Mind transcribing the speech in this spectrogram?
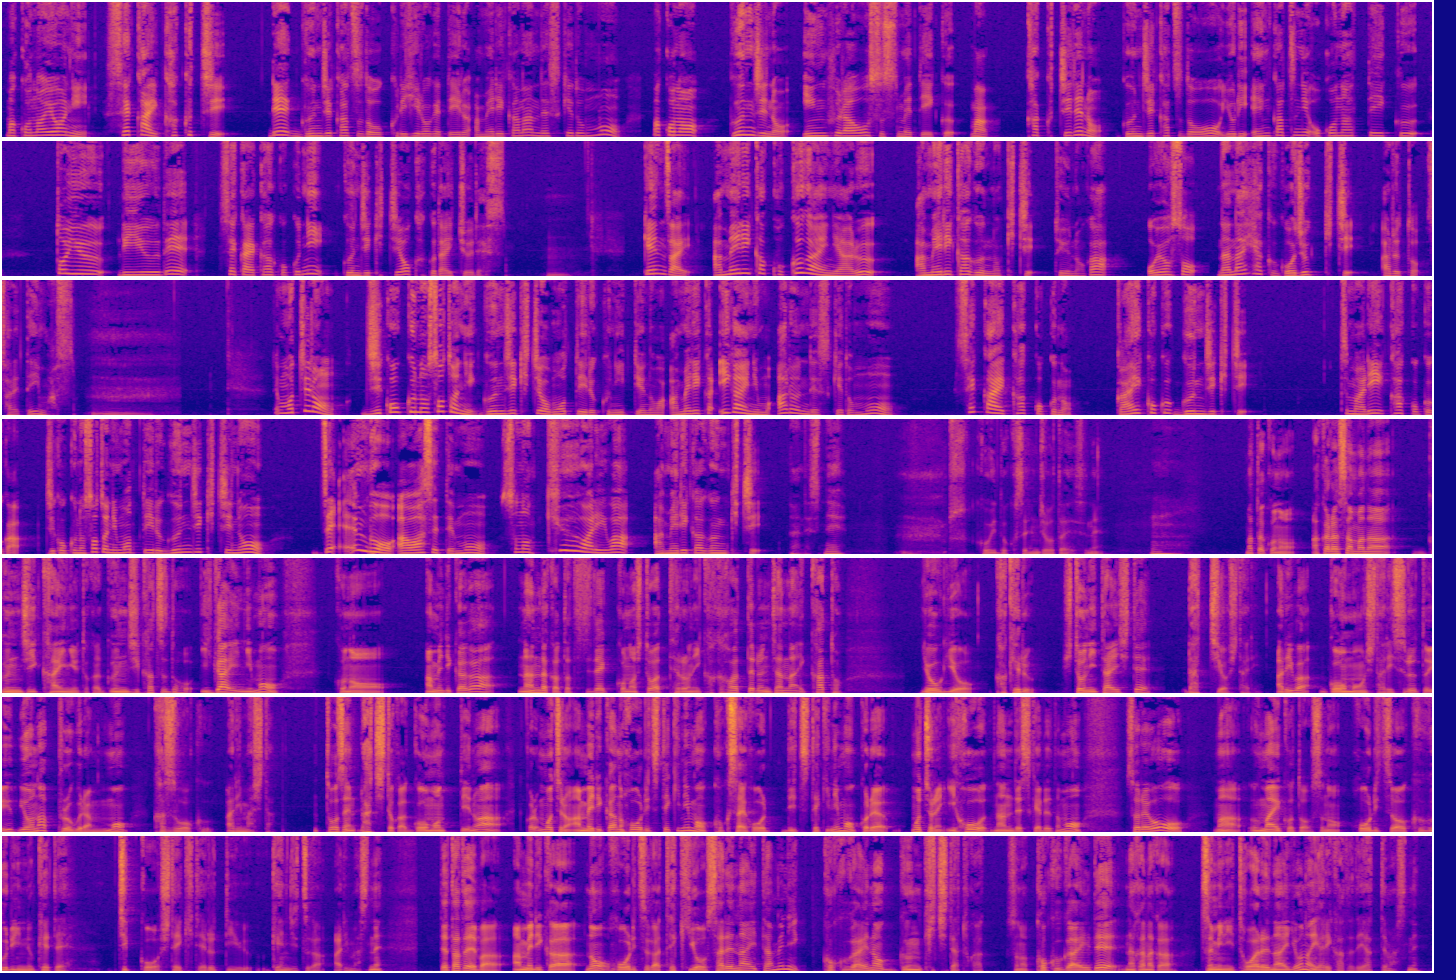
まあ、このように世界各地で軍事活動を繰り広げているアメリカなんですけども、まあ、この軍事のインフラを進めていく、まあ、各地での軍事活動をより円滑に行っていくという理由で世界各国に軍事基地を拡大中です。うん、現在、アメリカ国外にあるアメリカ軍の基地というのがおよそ750基地あるとされています。でもちろん自国の外に軍事基地を持っている国っていうのはアメリカ以外にもあるんですけども世界各国の外国軍事基地、つまり各国が自国の外に持っている軍事基地の全部を合わせても、その9割はアメリカ軍基地なんですね。うん、すごい独占状態ですね。うん、またこのあからさまな軍事介入とか軍事活動以外にも、このアメリカが何らかの形でこの人はテロに関わってるんじゃないかと容疑をかける人に対して拉致をしたり、あるいは拷問したりするというようなプログラムも数多くありました。当然、拉致とか拷問っていうのは、これもちろんアメリカの法律的にも国際法律的にも、これはもちろん違法なんですけれども、それを、まあ、うまいこと、その法律をくぐり抜けて実行してきてるっていう現実がありますね。で、例えば、アメリカの法律が適用されないために、国外の軍基地だとか、その国外でなかなか罪に問われないようなやり方でやってますね。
